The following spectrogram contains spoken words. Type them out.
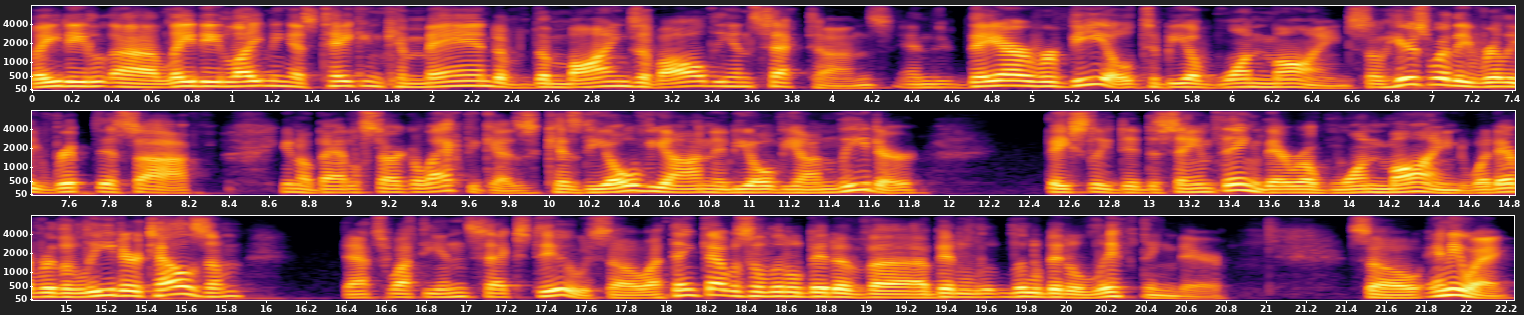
Lady uh, Lady Lightning has taken command of the minds of all the Insectons, and they are revealed to be of one mind. So here's where they really rip this off, you know, Battlestar Galactica's, because the Ovion and the Ovion leader basically did the same thing. They're of one mind. Whatever the leader tells them, that's what the insects do. So I think that was a little bit of uh, a bit, a little bit of lifting there. So anyway,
